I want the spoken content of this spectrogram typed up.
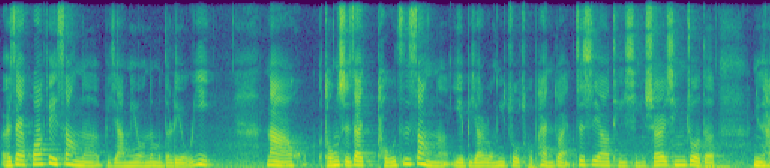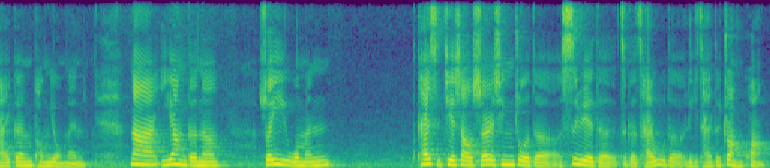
而在花费上呢，比较没有那么的留意。那同时在投资上呢，也比较容易做错判断。这是要提醒十二星座的女孩跟朋友们。那一样的呢，所以我们。开始介绍十二星座的四月的这个财务的理财的状况。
